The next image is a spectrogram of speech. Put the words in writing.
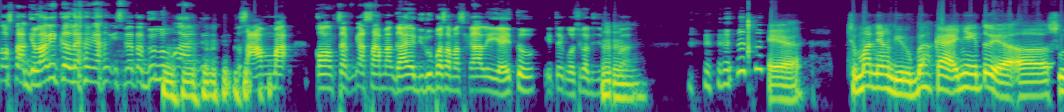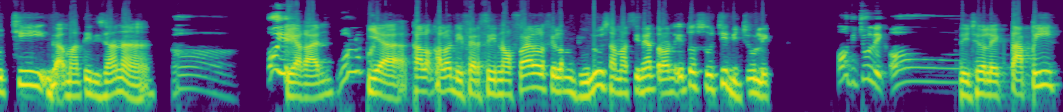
nostalgia lagi ke yang istilah dulu sama konsepnya sama gaya dirubah sama sekali. Ya itu itu yang gue suka di situ hmm. pak iya. Cuman yang dirubah kayaknya itu ya uh, Suci nggak mati di sana. Oh, oh iya, iya kan? Iya. Kalau kalau di versi novel film dulu sama sinetron itu Suci diculik. Oh diculik. Oh. Diculik. Tapi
